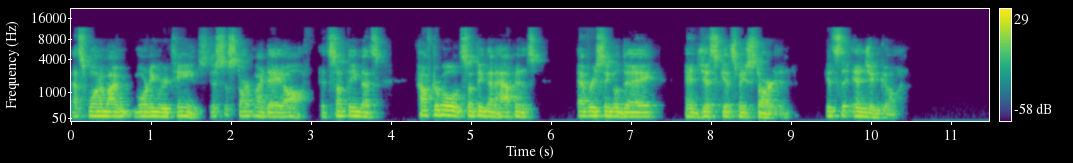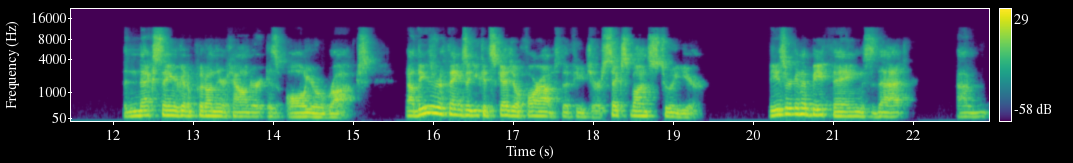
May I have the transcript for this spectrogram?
That's one of my morning routines just to start my day off. It's something that's comfortable. It's something that happens every single day and just gets me started, gets the engine going. The next thing you're going to put on your calendar is all your rocks. Now, these are things that you could schedule far out into the future, six months to a year. These are going to be things that um,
